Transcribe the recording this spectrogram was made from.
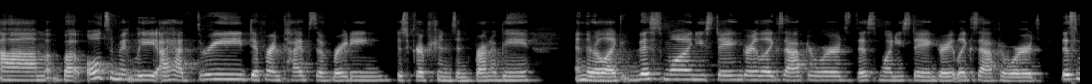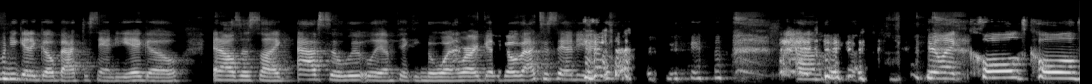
um, but ultimately i had three different types of rating descriptions in front of me and they're like, this one you stay in Great Lakes afterwards, this one you stay in Great Lakes afterwards, this one you get to go back to San Diego. And I was just like, absolutely, I'm picking the one where I get to go back to San Diego. um, You're like cold, cold,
